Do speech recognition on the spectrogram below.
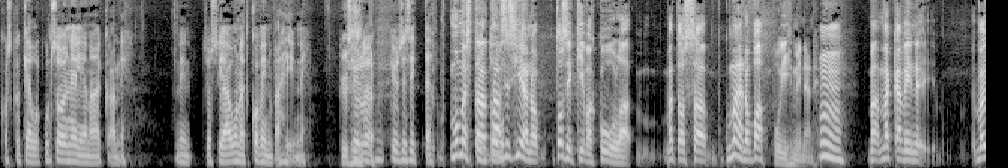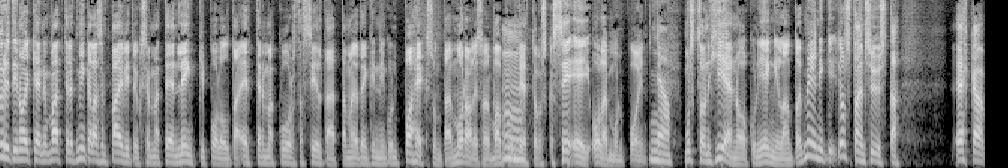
koska kello kun soi neljän aikaan, niin, niin jos jää unet kovin vähin, niin kyllä se kyllä, sitten kyllä se sitten Mun mielestä tuntuu- tämä on siis hieno, tosi kiva kuulla. Mä tossa, kun mä en ole vappuihminen. Mm. Mä, mä kävin, mä yritin oikein, mä ajattelin, että minkälaisen päivityksen mä teen lenkkipolulta, etten mä kuulosta siltä, että mä jotenkin niin kuin paheksun tai moralisoin vapunviettoa, koska se ei ole mun pointti. Joo. Musta se on hienoa, kun jengillä on toi meininki jostain syystä, ehkä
